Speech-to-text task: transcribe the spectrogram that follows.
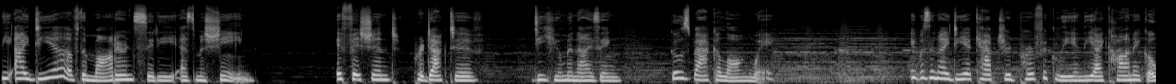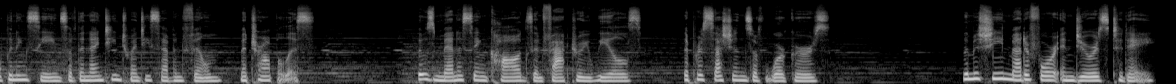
The idea of the modern city as machine, efficient, productive, dehumanizing, goes back a long way. It was an idea captured perfectly in the iconic opening scenes of the 1927 film Metropolis. Those menacing cogs and factory wheels, the processions of workers. The machine metaphor endures today.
